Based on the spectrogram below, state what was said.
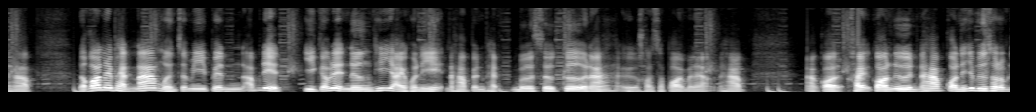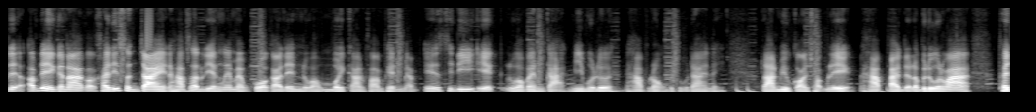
นะครับ แล้วก็ในแพทหน้าเหมือนจะมีเป็นอัปเดตอีกอัปเดตหนึ่งที่ใหญ่กว่านี้นะครับ เป็นแพทเบอร์เซอร์เกอร์นะเออเขาสปอยมาแล้วนะครับอะก็ใครก่อนอื่นนะครับ ก่อนที่จะไปดูสรุปอัปเดตกันนะก็ใครที่สนใจนะครับ สัตว์เลี้ยงในแมปกัวการ์เด้นหรือว่าบริการฟาร์มเพชรแบบ SCDX หรือว่าแวนการ์ดมีหมดเลยนะครับ ลองไปดูได้ในร้านวิวกรช็อปเองนะครับไปเดี๋ยวเราไปดูกันว่าแพท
